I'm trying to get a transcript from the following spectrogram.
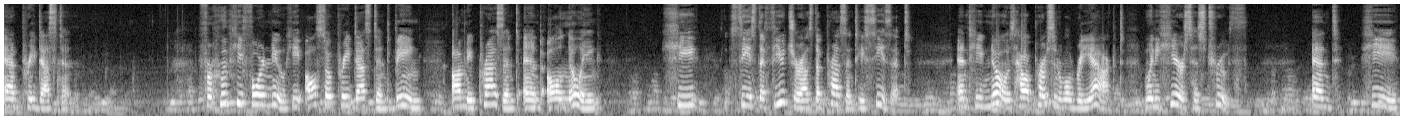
and predestine. For whom he foreknew, he also predestined, being omnipresent and all knowing. He sees the future as the present, he sees it. And he knows how a person will react when he hears his truth and he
